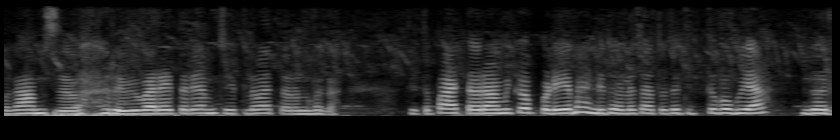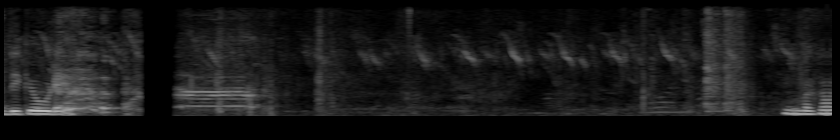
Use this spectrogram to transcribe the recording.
बघा आमचं रविवार आहे तरी आमच्या इथलं वातावरण बघा. तिथं पाटावर आम्ही कपडे भांडी धुवायला जातो तर तिथं बघूया गर्दी केवढी आहे. बघा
